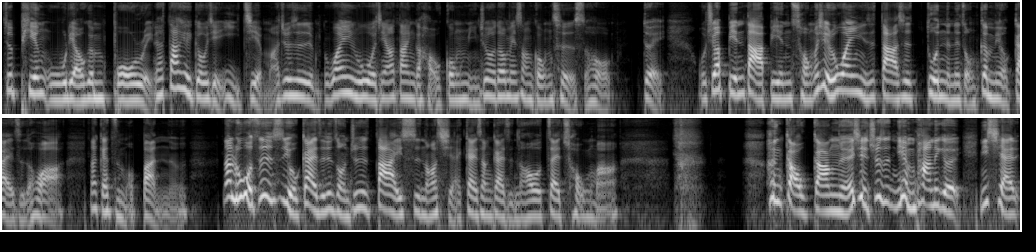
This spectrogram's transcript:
就偏无聊跟 boring。那大家可以给我一些意见嘛？就是万一如果我今天要当一个好公民，就都没上公厕的时候。对，我就要边大边冲，而且如果万一你是大是蹲的那种，更没有盖子的话，那该怎么办呢？那如果真的是有盖子那种，就是大一次，然后起来盖上盖子，然后再冲吗？很搞刚哎，而且就是你很怕那个你起来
